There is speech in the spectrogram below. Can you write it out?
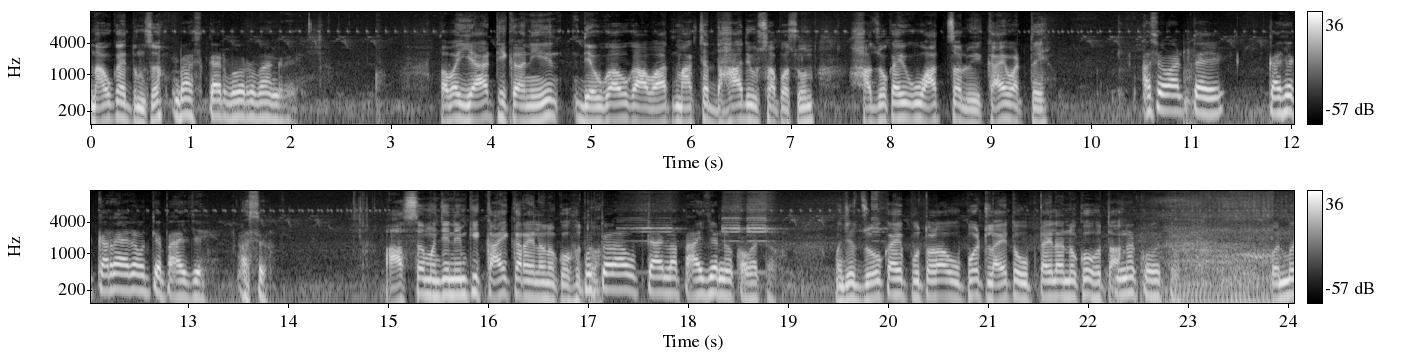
नाव काय तुमचं? भास्कर बोर बांगरे. बाबा या ठिकाणी देवगाव गावात मागच्या दहा दिवसापासून हा जो काही वाद चालू आहे काय वाटतंय? असं वाटतंय का हे करायला होते पाहिजे असं. असं म्हणजे नेमकी काय करायला नको होतं? पुतळा उपटायला पाहिजे नको होतं. म्हणजे जो काही पुतळा उपटलाय तो उपटायला नको होता? नको होतं. पण मग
